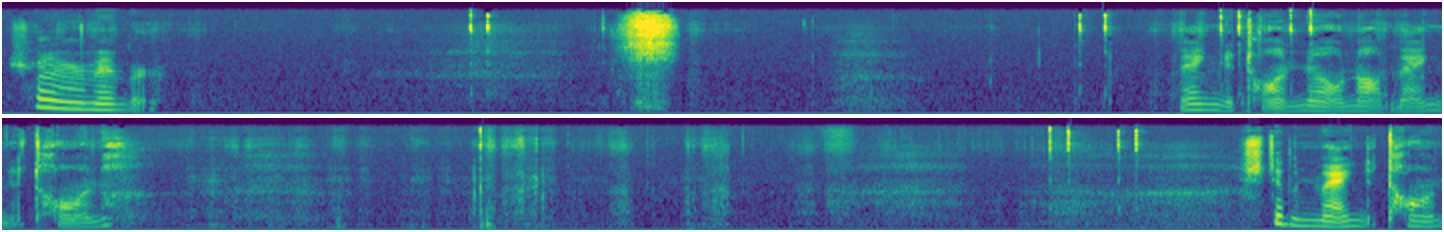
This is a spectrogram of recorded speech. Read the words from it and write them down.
I'm trying to remember. Magneton, no, not Magneton. Stupid Magneton.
